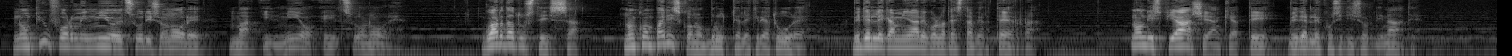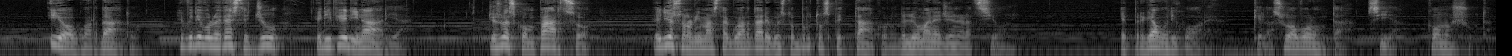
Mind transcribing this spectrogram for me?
Non più formi il mio e il suo disonore, ma il mio e il suo onore. Guarda tu stessa, non compariscono brutte le creature, vederle camminare con la testa per terra. Non dispiace anche a te vederle così disordinate. Io ho guardato e vedevo le teste giù ed i piedi in aria. Gesù è scomparso ed io sono rimasto a guardare questo brutto spettacolo delle umane generazioni e pregavo di cuore che la sua volontà sia conosciuta.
